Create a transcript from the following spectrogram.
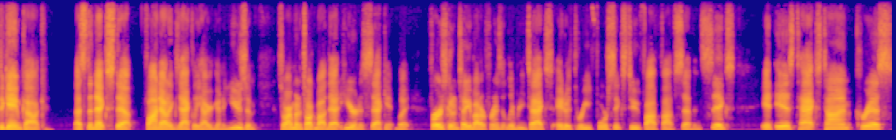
a Gamecock. That's the next step find out exactly how you're going to use him. So I'm going to talk about that here in a second. But first, going to tell you about our friends at Liberty Tax, 803 462 5576. It is tax time, Chris.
